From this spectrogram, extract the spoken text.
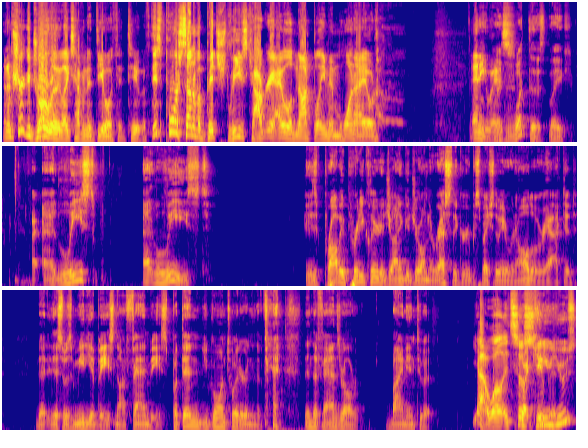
And I'm sure Gaudreau really likes having to deal with it too. If this poor son of a bitch leaves Calgary, I will not blame him one iota. Like Anyways, what this like? At least, at least, it was probably pretty clear to Johnny Gaudreau and the rest of the group, especially the way Rinaldo reacted, that this was media based, not fan based. But then you go on Twitter and the fan, then the fans are all buying into it. yeah, well, it's so But can stupid, you use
